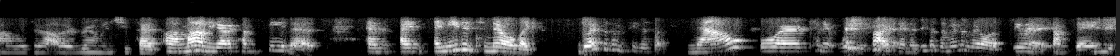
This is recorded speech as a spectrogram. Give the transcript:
um, was in the other room and she said, uh, "Mom, you got to come see this," and I I needed to know like, do I have to come see this like now or can it wait five minutes because I'm in the middle of doing Right. something. You need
